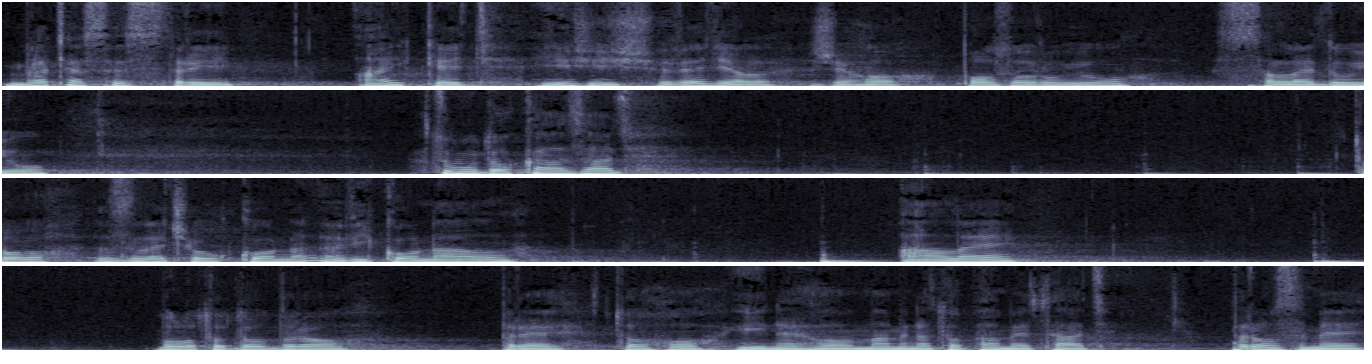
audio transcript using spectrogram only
Bratia, sestry, aj keď Ježiš vedel, že ho pozorujú, sledujú, chcú mu dokázať to zle, čo vykonal, ale bolo to dobro pre toho iného. Máme na to pamätať. Prosme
